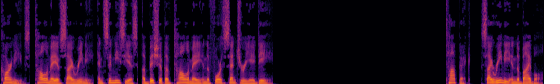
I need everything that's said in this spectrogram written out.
Carneades, Ptolemy of Cyrene, and Synesius, a bishop of Ptolemy in the 4th century AD. Topic: Cyrene in the Bible.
